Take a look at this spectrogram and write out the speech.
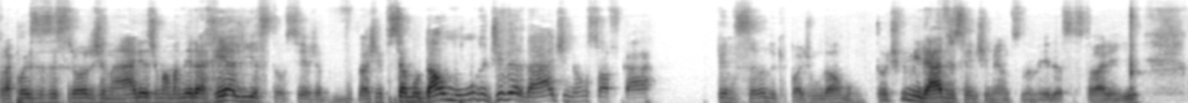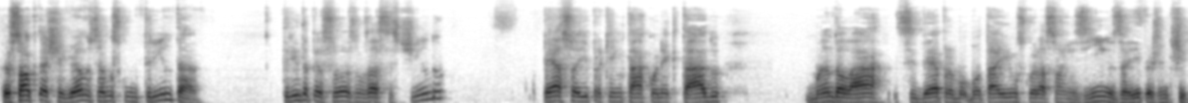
para coisas extraordinárias de uma maneira realista. Ou seja, a gente precisa mudar o mundo de verdade, não só ficar pensando que pode mudar o mundo. Então eu tive milhares de sentimentos no meio dessa história aí. Pessoal que está chegando, estamos com 30, 30 pessoas nos assistindo. Peço aí para quem está conectado manda lá, se der para botar aí uns coraçõezinhos aí para a gente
